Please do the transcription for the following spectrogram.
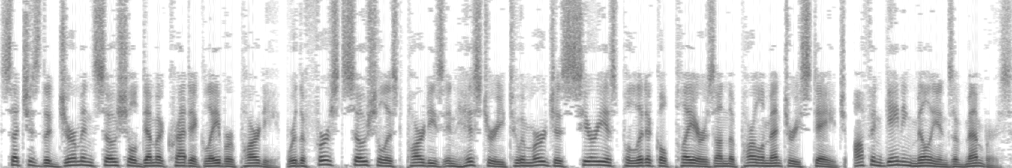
such as the German Social Democratic Labour Party, were the first socialist parties in history to emerge as serious political players on the parliamentary stage, often gaining millions of members.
